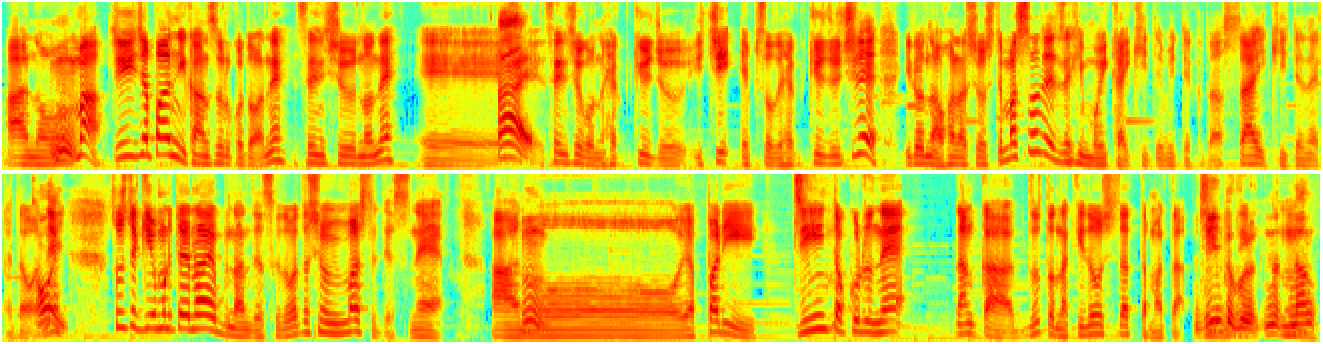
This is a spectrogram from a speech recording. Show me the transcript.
あの、うん。まあ G ジャパンに関することはね先週のね、えーはい。先週号の191エピソード191でいろんなお話をしてますのでぜひもう一回聞いてみてください。聞いてない方はね、はい。そして清盛隊ライブなんですけど私も見ましてですねあのーやっぱりジーンとくるね。なんかずっと泣き通しだったまた。ジンとくる。なん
